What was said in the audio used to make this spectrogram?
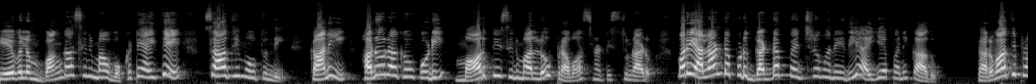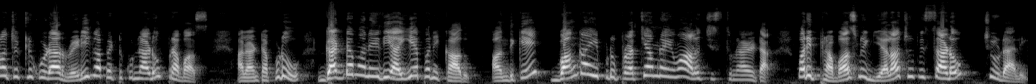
కేవలం వంగా సినిమా ఒకటే అయితే సాధ్యమవుతుంది. కానీ హనురాఘవ్ పొడి మారుతి సినిమాల్లో ప్రభాస్ నటిస్తున్నాడు. మరి అలాంటప్పుడు గడ్డం పెంచడం అనేది అయ్యే పని కాదు. తర్వాతి ప్రాజెక్టులు కూడా రెడీగా పెట్టుకున్నాడు ప్రభాస్. అలాంటప్పుడు గడ్డం అనేది అయ్యే పని కాదు. అందుకే బంగా ఇప్పుడు ప్రత్యామ్నాయం ఆలోచిస్తున్నాడట. మరి ప్రభాస్ను ఎలా చూపిస్తాడో చూడాలి.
